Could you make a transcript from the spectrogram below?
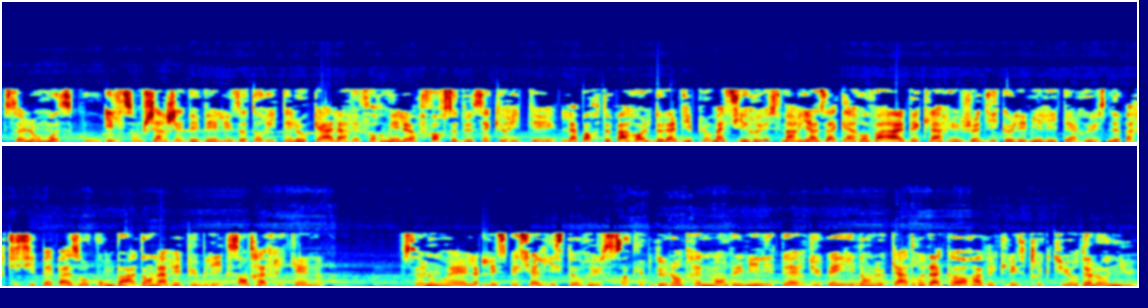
Selon Moscou, ils sont chargés d'aider les autorités locales à réformer leurs forces de sécurité. La porte-parole de la diplomatie russe Maria Zakharova a déclaré jeudi que les militaires russes ne participaient pas au combat dans la République centrafricaine. Selon elle, les spécialistes russes s'occupent de l'entraînement des militaires du pays dans le cadre d'accords avec les structures de l'ONU.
